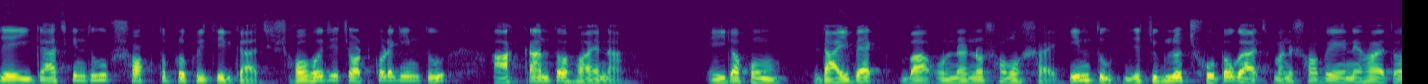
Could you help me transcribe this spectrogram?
যে এই গাছ কিন্তু খুব শক্ত প্রকৃতির গাছ, সহজে চট করে কিন্তু আক্রান্ত হয় না। এই রকম ডাইব্যাক বা অন্যান্য সমস্যায়। কিন্তু যে যেগুলো ছোটো গাছ মানে সবে এনে হয়তো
